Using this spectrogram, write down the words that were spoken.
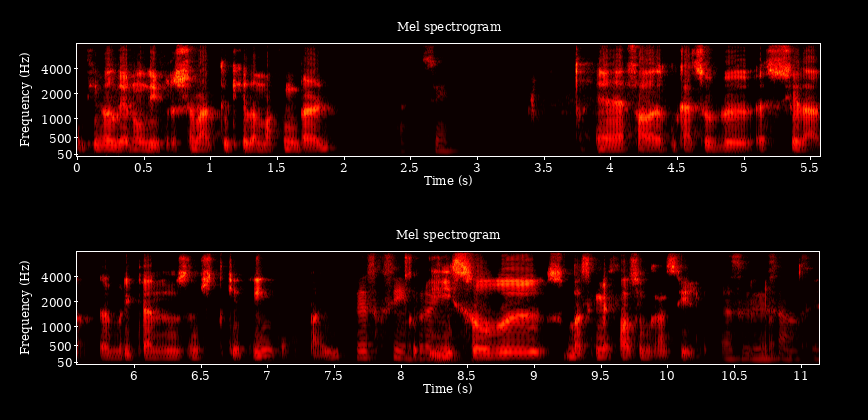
estive a ler um livro chamado To Kill a Mockingbird. Sim. Eh, fala um bocado sobre a sociedade americana nos anos de quê? 30? pá, aí. Penso que sim, por aí. E sobre, basicamente fala sobre racismo. A segregação, sim.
